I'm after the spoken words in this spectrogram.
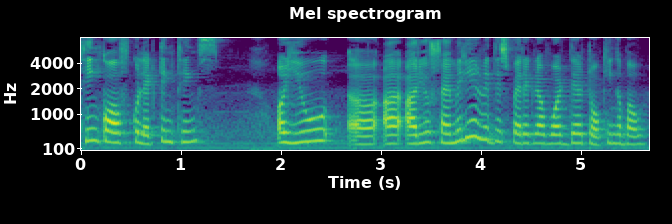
think of collecting things? Or you uh, are, are you familiar with this paragraph? What they are talking about?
